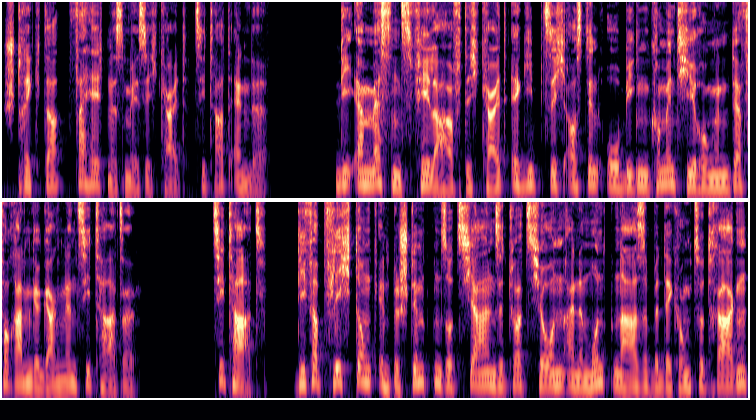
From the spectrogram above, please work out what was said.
strikter Verhältnismäßigkeit. Zitat Ende. Die Ermessensfehlerhaftigkeit ergibt sich aus den obigen Kommentierungen der vorangegangenen Zitate. Zitat die Verpflichtung, in bestimmten sozialen Situationen eine Mund-Nase-Bedeckung zu tragen,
